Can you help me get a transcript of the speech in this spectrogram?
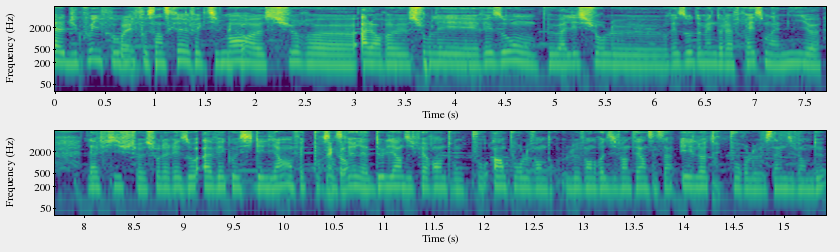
Euh, du coup, il faut, Ouais. il faut s'inscrire effectivement euh, sur. euh, alors, euh, sur les réseaux, on peut aller sur le réseau Domaine de la Fraise. On a mis l'affiche sur les réseaux avec aussi les liens. En fait, pour s'inscrire, il y a deux liens différents. Donc, pour un pour le, vendre- le vendredi 21, c'est ça, et l'autre pour le samedi 22.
